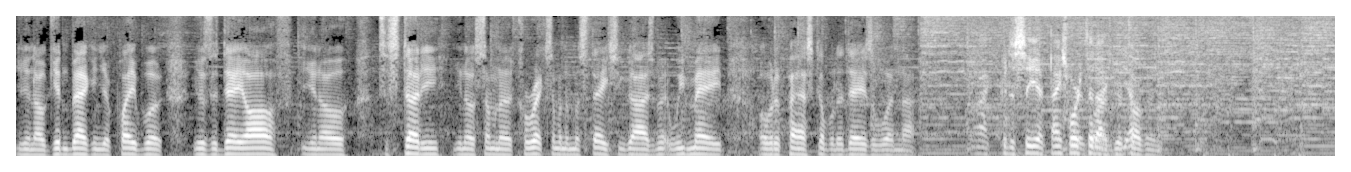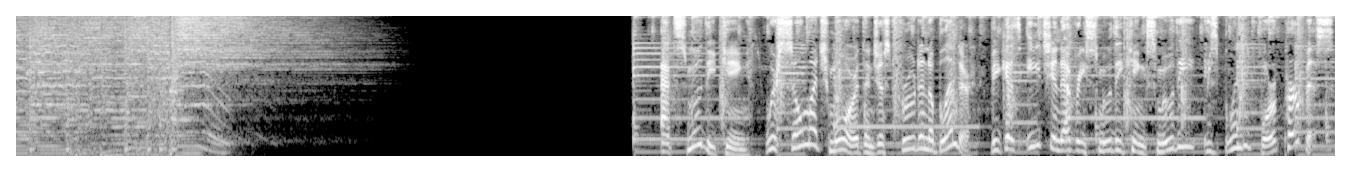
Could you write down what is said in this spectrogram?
you know, getting back in your playbook. Use a day off, you know, to study, you know, some of the correct some of the mistakes you guys we made over the past couple of days or whatnot. All right, good to see you. Thanks for work today. Good Yep. talking to you. At Smoothie King, we're so much more than just fruit in a blender because each and every Smoothie King smoothie is blended for a purpose.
